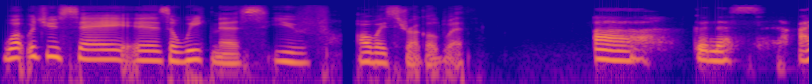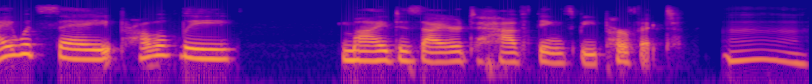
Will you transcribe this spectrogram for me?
What would you say is a weakness you've always struggled with? Ah, uh, goodness. I would say probably my desire to have things be perfect. Mm.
